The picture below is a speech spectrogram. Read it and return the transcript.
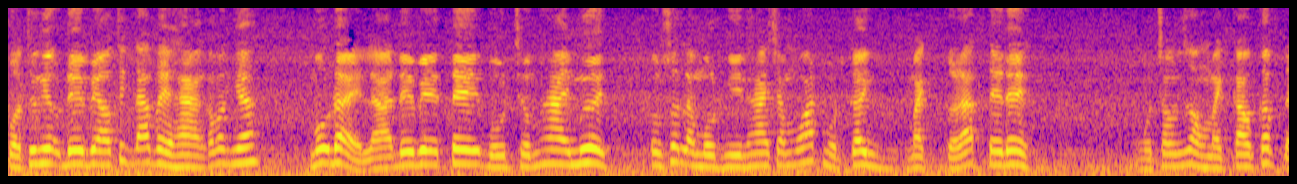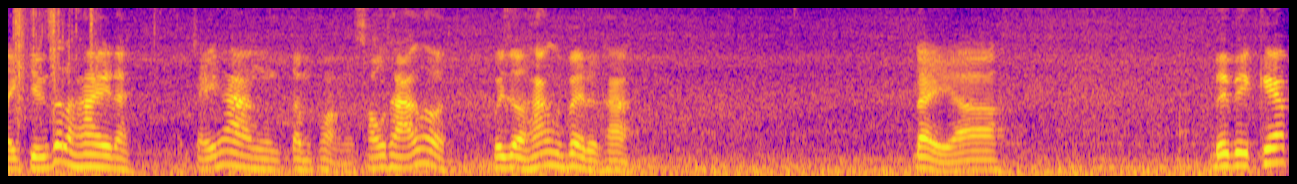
của thương hiệu DBL Tích đã về hàng các bác nhé. Mẫu đẩy là DBT 4.20 Công suất là 1200W một kênh Mạch Class TD Một trong những dòng mạch cao cấp đánh tiếng rất là hay này. Cháy hàng tầm khoảng 6 tháng rồi. Bây giờ hãng mới về được hàng. Đẩy uh, kép.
